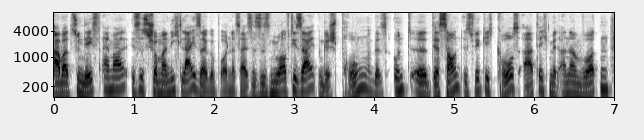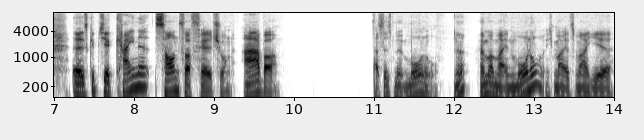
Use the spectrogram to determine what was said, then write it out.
Aber zunächst einmal ist es schon mal nicht leiser geworden. Das heißt, es ist nur auf die Seiten gesprungen. Das, und äh, der Sound ist wirklich großartig. Mit anderen Worten, äh, es gibt hier keine Soundverfälschung. Aber was ist mit Mono? Ne? Hören wir mal in Mono. Ich mache jetzt mal hier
